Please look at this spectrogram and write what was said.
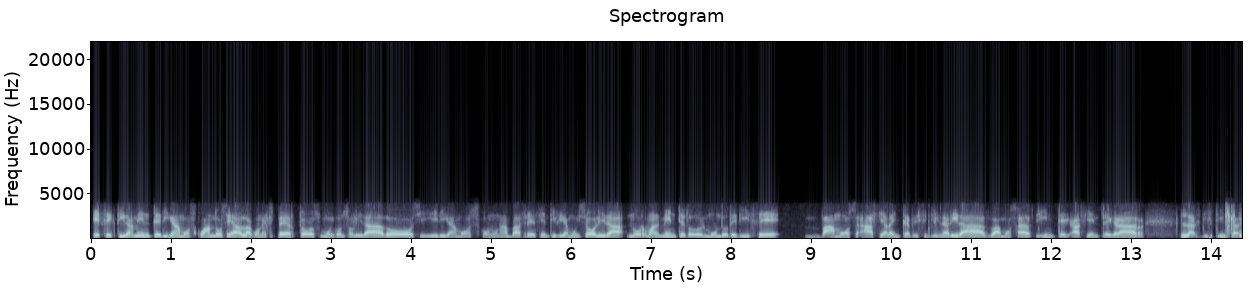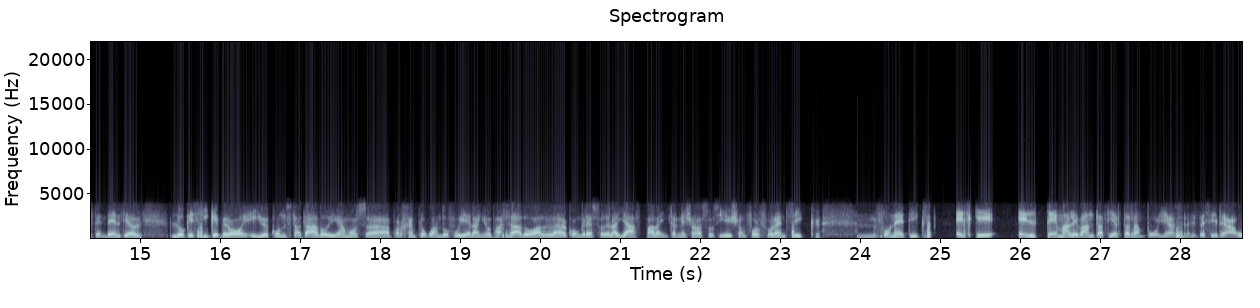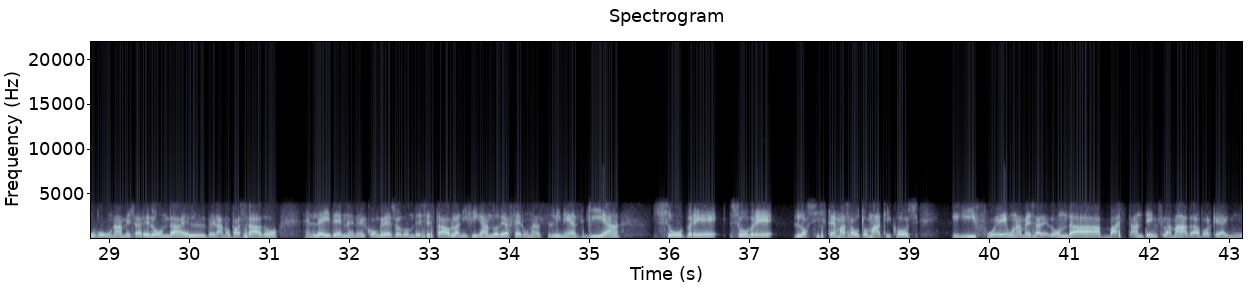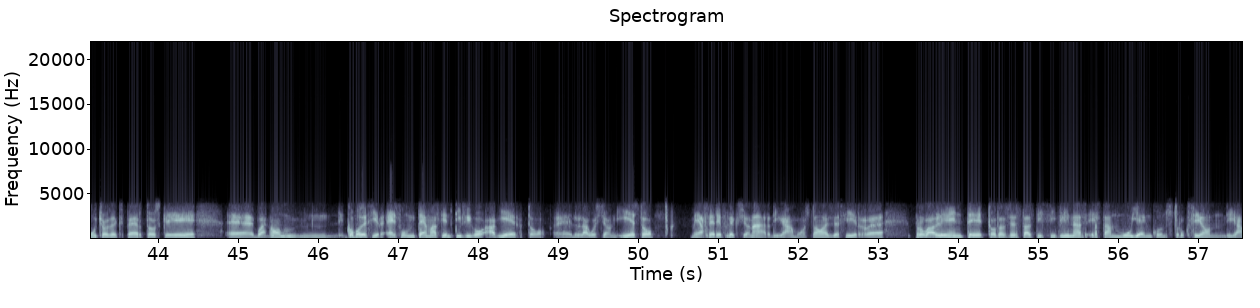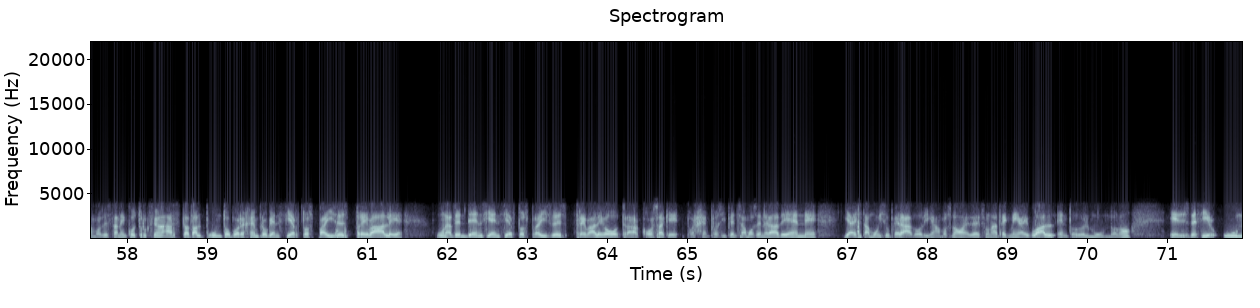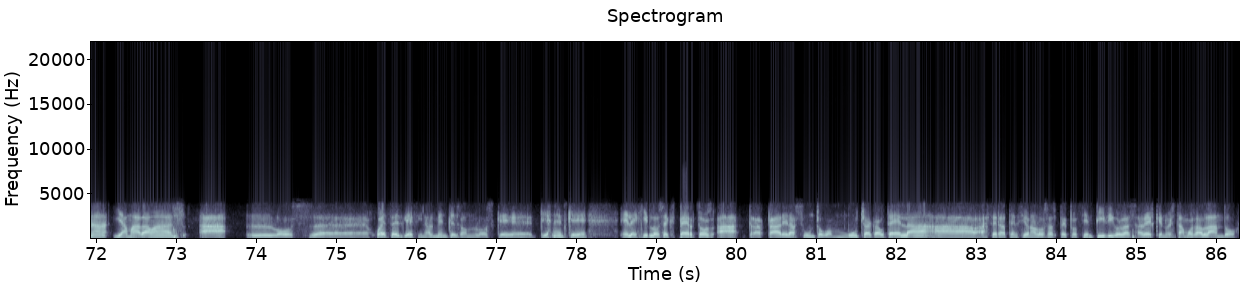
Efectivamente, digamos, cuando se habla con expertos muy consolidados y digamos con una base científica muy sólida, normalmente todo el mundo te dice vamos hacia la interdisciplinaridad, vamos hacia integrar las distintas tendencias. Lo que sí que pero yo he constatado, digamos, uh, por ejemplo, cuando fui el año pasado al congreso de la IAFPA, la International Association for Forensic mm, Phonetics, es que el tema levanta ciertas ampollas. Es decir, hubo una mesa redonda el verano pasado en Leiden, en el Congreso, donde se estaba planificando de hacer unas líneas guía sobre, sobre los sistemas automáticos y fue una mesa redonda bastante inflamada porque hay muchos expertos que, eh, bueno, mm, como decir, es un tema científico abierto eh, la cuestión y esto me hace reflexionar, digamos, ¿no? Es decir, eh, probablemente todas estas disciplinas están muy en construcción, digamos, están en construcción hasta tal punto, por ejemplo, que en ciertos países prevale una tendencia, en ciertos países prevale otra, cosa que, por ejemplo, si pensamos en el ADN, ya está muy superado, digamos, ¿no? Es una técnica igual en todo el mundo, ¿no? Es decir, una llamada más a los eh, jueces, que finalmente son los que tienen que elegir los expertos, a tratar el asunto con mucha cautela, a hacer atención a los aspectos científicos, a saber que no estamos hablando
